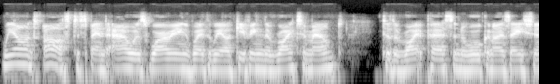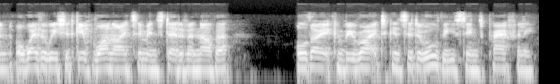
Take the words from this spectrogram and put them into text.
We aren't asked to spend hours worrying whether we are giving the right amount to the right person or organisation, or whether we should give one item instead of another, although it can be right to consider all these things prayerfully.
